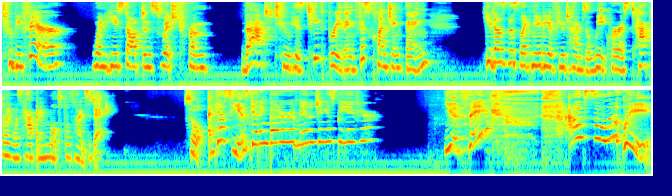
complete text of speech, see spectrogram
to be fair, when he stopped and switched from that to his teeth breathing, fist clenching thing, he does this like maybe a few times a week, whereas tackling was happening multiple times a day. So I guess he is getting better at managing his behavior? You think? Absolutely.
